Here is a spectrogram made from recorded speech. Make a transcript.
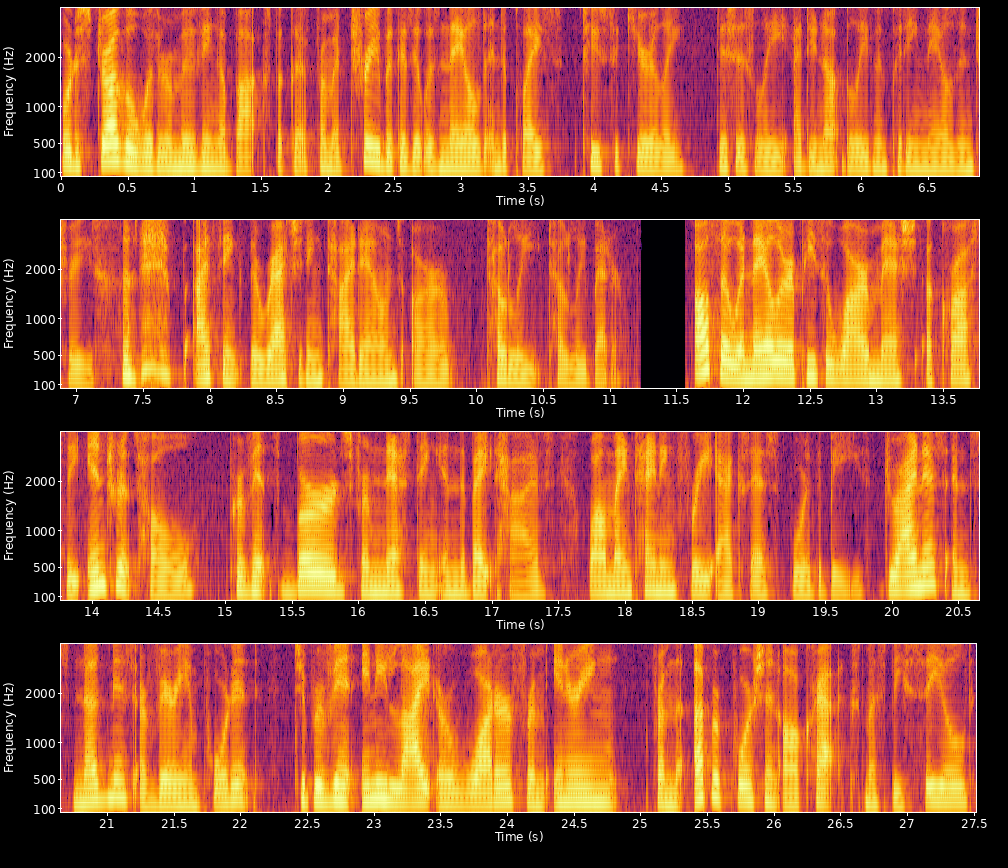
or to struggle with removing a box because, from a tree because it was nailed into place too securely. This is Leigh. I do not believe in putting nails in trees. I think the ratcheting tie downs are totally, totally better. Also, a nail or a piece of wire mesh across the entrance hole prevents birds from nesting in the bait hives while maintaining free access for the bees. Dryness and snugness are very important. To prevent any light or water from entering from the upper portion, all cracks must be sealed.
